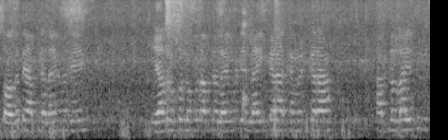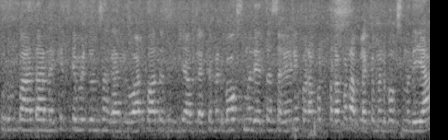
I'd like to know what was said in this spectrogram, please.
स्वागत आहे आपल्या लाईव्हमध्ये या लवकर लवकर आपल्या लाईव्हमध्ये लाईक करा कमेंट करा. आपलं लाईव्ह तुम्ही कुठून पाहता नक्कीच कमेंट करून सांगा. मी वाट पाहता तुमची आपल्या कमेंट बॉक्समध्ये तर सगळ्यांनी पटापट पटापट आपल्या कमेंट बॉक्समध्ये या.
